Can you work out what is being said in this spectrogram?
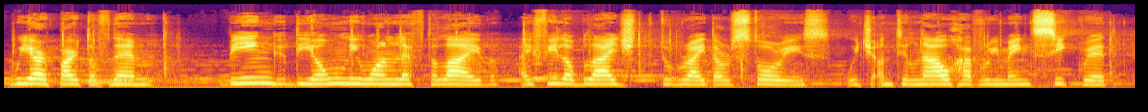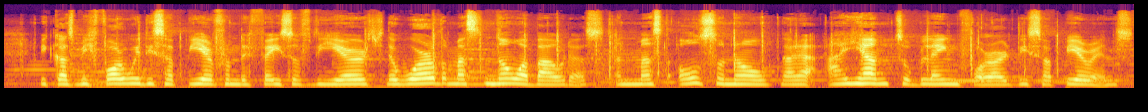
We are part of them. Being the only one left alive, I feel obliged to write our stories, which until now have remained secret, because before we disappear from the face of the earth, the world must know about us and must also know that I am to blame for our disappearance.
